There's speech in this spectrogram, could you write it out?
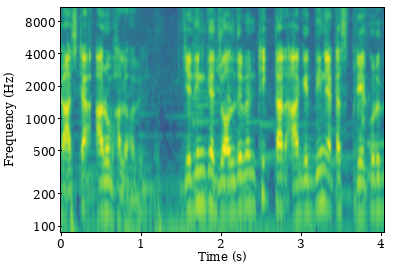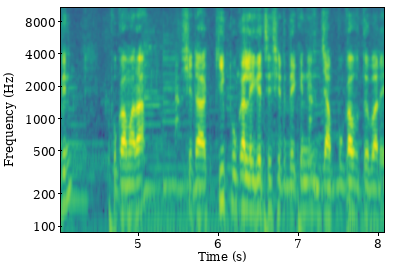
গাছটা আরও ভালো হবে। যেদিনকে জল দেবেন, ঠিক তার আগের দিন একটা স্প্রে করে দিন পোকা মারা সেটা কি পোকা লেগেছে সেটা দেখে নিন জাপ পোকা হতে পারে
